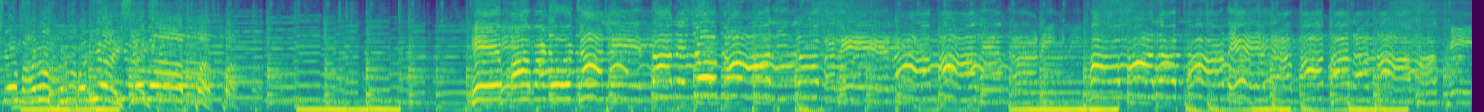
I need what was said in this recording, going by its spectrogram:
હિસ્સે મારું પીપળિયા હિસ્સે બાપ. હે બાવડો ચાલે, તારે જો મારી રામ રે રામા રે ધણી પાડે રામા તારા નામથી.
